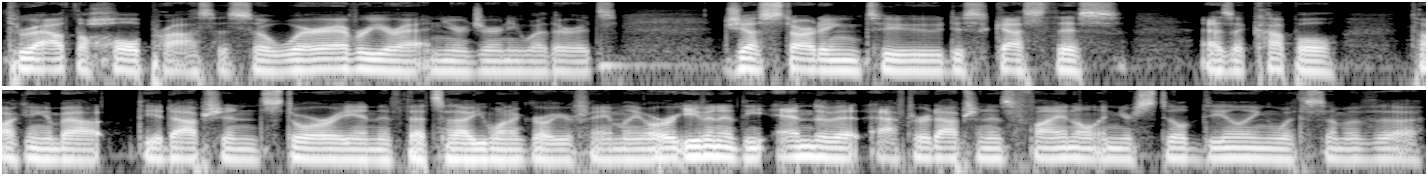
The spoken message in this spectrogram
throughout the whole process. So wherever you're at in your journey, whether it's just starting to discuss this as a couple, talking about the adoption story and if that's how you want to grow your family, or even at the end of it after adoption is final and you're still dealing with some of the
